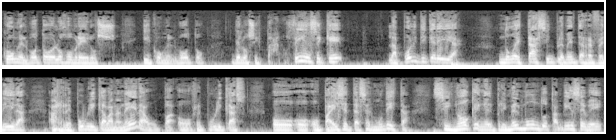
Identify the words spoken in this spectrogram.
con el voto de los obreros y con el voto de los hispanos. Fíjense que la politiquería no está simplemente referida a República Bananera o, repúblicas o, o, países tercermundistas, sino que en el primer mundo también se ve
